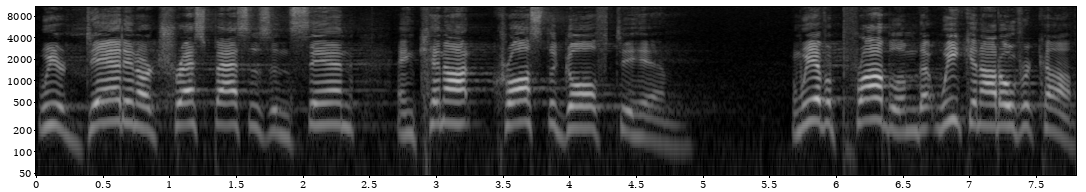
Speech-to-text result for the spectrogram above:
We are dead in our trespasses and sin and cannot cross the gulf to Him. And we have a problem that we cannot overcome.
